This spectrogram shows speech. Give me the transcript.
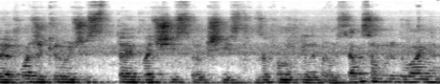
Е, Отже, керуючись статтею 26-46 закону України про місцеве самоврядування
